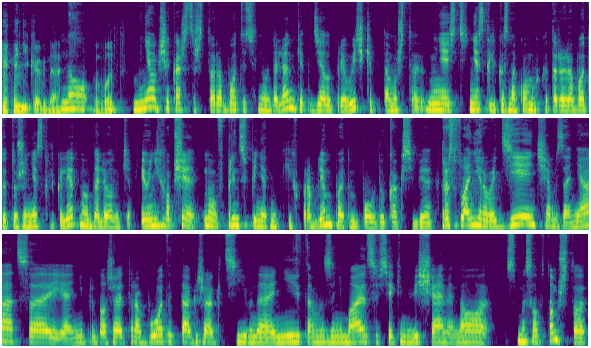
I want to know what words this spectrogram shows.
никогда. Но вот. мне вообще кажется, что работать на удаленке это дело привычки, потому что у меня есть несколько знакомых, которые работают уже несколько лет на удаленке, и у них вообще, ну, в принципе, нет никаких проблем по этому поводу, как себе распланировать день, чем заняться, и они продолжают работать так же активно, они там занимаются всякими вещами. Но смысл в том, что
